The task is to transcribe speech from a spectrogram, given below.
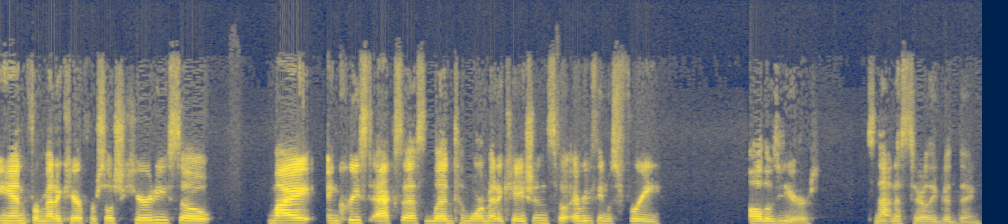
and for Medicare for Social Security. So my increased access led to more medications, so everything was free all those years. It's not necessarily a good thing.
